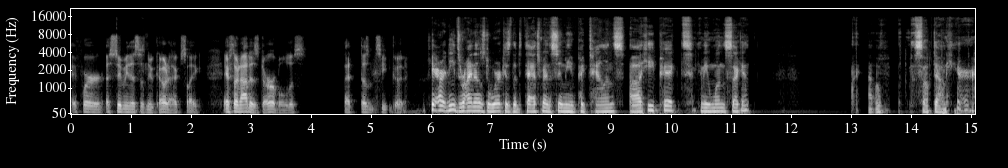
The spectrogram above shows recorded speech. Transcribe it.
if we're assuming this is new codex, like if they're not as durable, this that doesn't seem good. KR needs rhinos to work as the detachment, assuming he picked talons. Uh, he picked, give me one second. I have this up down here.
